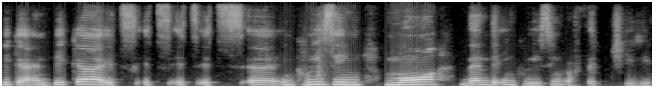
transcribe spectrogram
bigger and bigger. It's it's it's it's uh, increasing more than the increasing of the GDP.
